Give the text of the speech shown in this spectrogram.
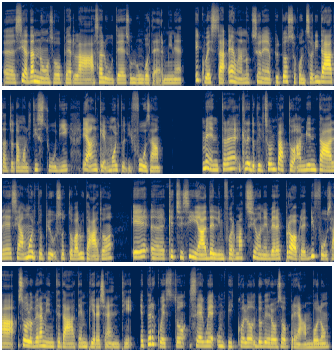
eh, sia dannoso per la salute sul lungo termine. E questa è una nozione piuttosto consolidata già da molti studi e anche molto diffusa. Mentre credo che il suo impatto ambientale sia molto più sottovalutato e eh, che ci sia dell'informazione vera e propria e diffusa solo veramente da tempi recenti e per questo segue un piccolo doveroso preambolo.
